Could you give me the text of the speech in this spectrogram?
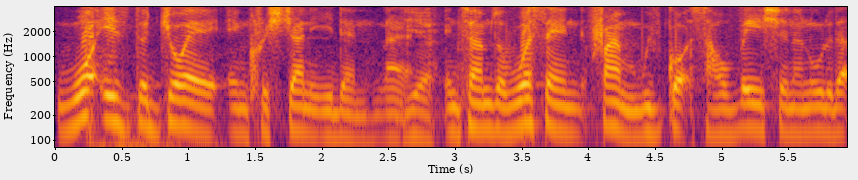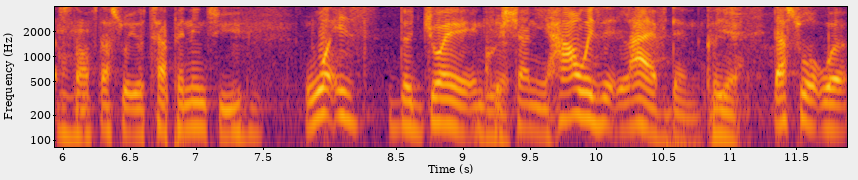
what is the joy in Christianity then? Like, Yeah. in terms of we're saying, fam, we've got salvation and all of that Mm-hmm. stuff. That's what you're tapping into. Mm-hmm. What is the joy in Christianity? How is it live then? Because Yeah. that's what we're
